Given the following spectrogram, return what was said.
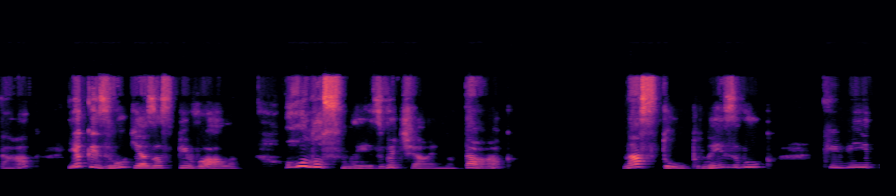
Так. Який звук я заспівала? Голосний, звичайно, так. Наступний звук квітка.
